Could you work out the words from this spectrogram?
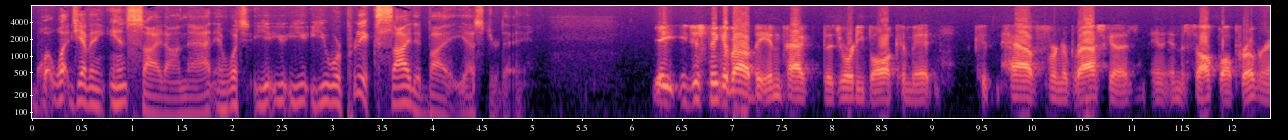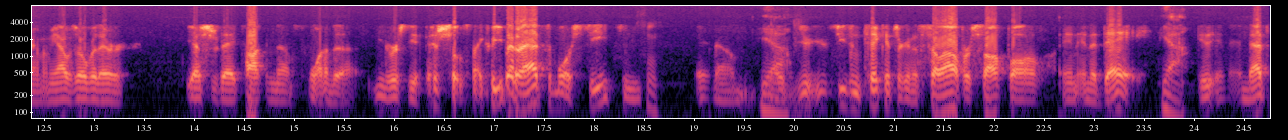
what, what do you have any insight on that? And what's you, you you were pretty excited by it yesterday. Yeah, you just think about the impact the Jordy Bahl commit could have for Nebraska in, in the softball program. I mean, I was over there yesterday talking to one of the university officials. Like, well, you better add some more seats, and, Hmm. and um, Yeah. you know, your, your season tickets are going to sell out for softball in, in a day. Yeah, and and that's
